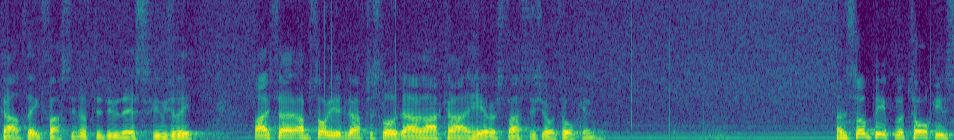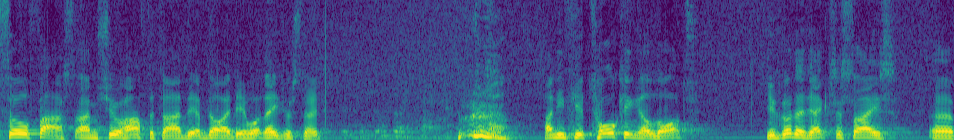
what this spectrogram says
can't think fast enough to do this usually. I said, I'm sorry, to have to slow down. I can't hear as fast as you're talking. And some people are talking so fast, I'm sure half the time they have no idea what they just said. and if you're talking a lot, you've got to exercise uh,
